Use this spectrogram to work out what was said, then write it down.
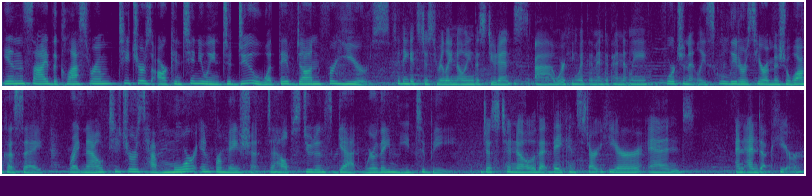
inside the classroom, teachers are continuing to do what they've done for years. So I think it's just really knowing the students, uh, working with them independently. Fortunately, school leaders here in Mishawaka say right now teachers have more information to help students get where they need to be just to know that they can start here and and end up here.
